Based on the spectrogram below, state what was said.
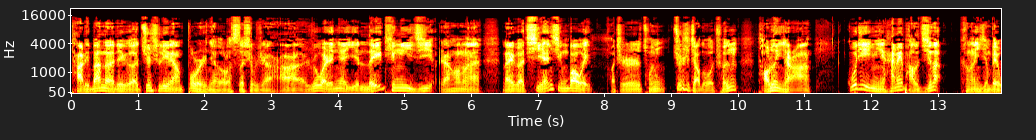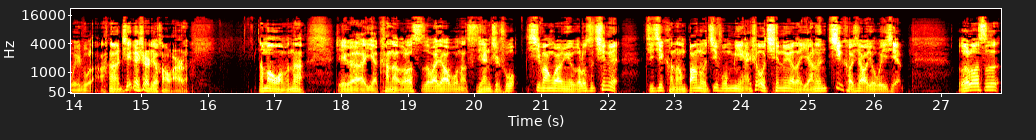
塔利班的这个军事力量不如人家俄罗斯，是不是啊？如果人家以雷霆一击，然后呢来个前行包围，我只是从军事角度纯讨论一下啊，估计你还没跑得及呢，可能已经被围住了啊。这个事儿就好玩了。那么我们呢，这个也看到俄罗斯外交部呢此前指出，西方关于俄罗斯侵略。及其可能帮助基辅免受侵略的言论既可笑又危险。俄罗斯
